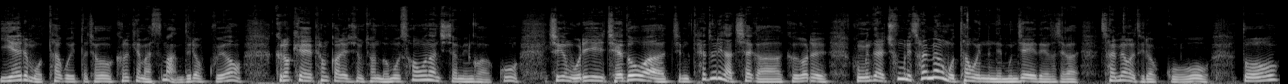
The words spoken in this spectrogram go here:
이해를 못 하고 있다. 저 그렇게 말씀 안 드렸고요. 그렇게 평가를 해 주시면 전 너무 서운한 지점인 것 같고 지금 우리 제도와 지금 테두리 자체가 그거를 국민들에 충분히 설명을 못 하고 있는 문제에 대해서 제가 설명을 드렸고 또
